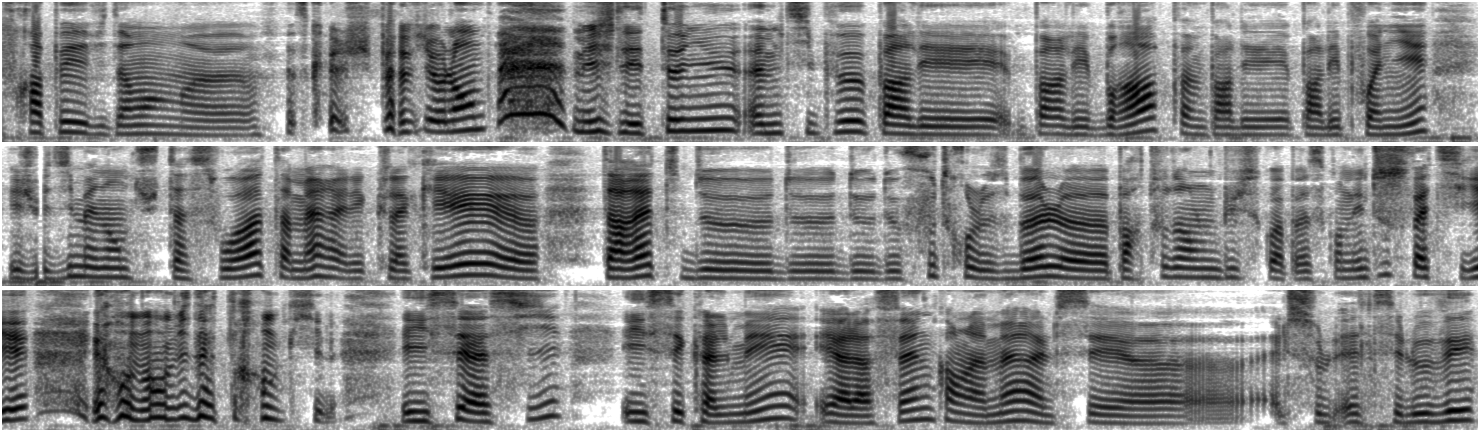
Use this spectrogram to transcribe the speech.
frappé évidemment parce que je suis pas violente, mais je l'ai tenu un petit peu par les, par les bras, par les, par les poignets, et je lui ai dit maintenant tu t'assois, ta mère elle est claquée, t'arrêtes de, de, de, de, foutre le sbul partout dans le bus, quoi, parce qu'on est tous fatigués et on a envie d'être tranquille. Et il s'est assis et il s'est calmé. Et à la fin, quand la mère, elle s'est, euh, elle, elle s'est levée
